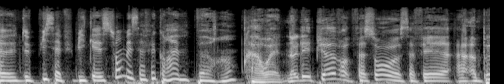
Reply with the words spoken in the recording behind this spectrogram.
euh, depuis sa publication, mais ça fait quand même peur. Hein. Ah ouais, non, les pieuvres, de toute façon, ça fait un un peu,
